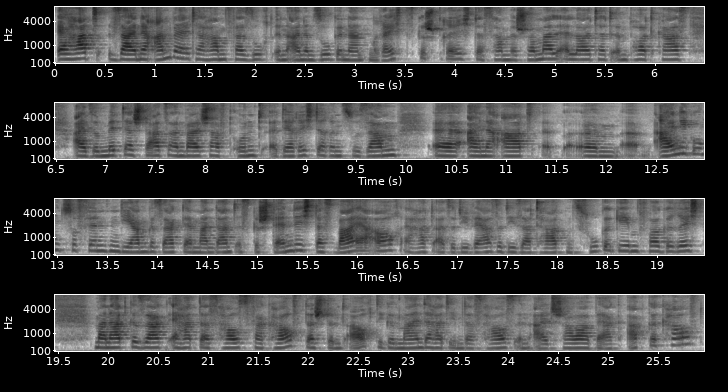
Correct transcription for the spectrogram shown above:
er hat, seine Anwälte haben versucht, in einem sogenannten Rechtsgespräch, das haben wir schon mal erläutert im Podcast, also mit der Staatsanwaltschaft und äh, der Richterin zusammen äh, eine Art äh, ähm, Einigung zu finden. Die haben gesagt, der Mandant ist geständig, das war er auch. Er hat also diverse dieser Taten zugegeben vor Gericht. Man hat gesagt, er hat das Haus verkauft, das stimmt auch. Die Gemeinde hat ihm das Haus in Altschauerberg abgekauft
